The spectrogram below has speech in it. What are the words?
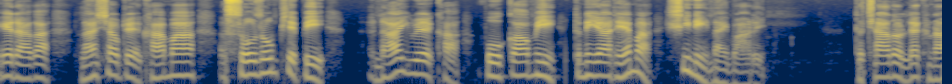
အဲ့ဒါကလမ်းလျှောက်တဲ့အခါမှာအစိုးဆုံးဖြစ်ပြီးအနားယူတဲ့အခါပိုကောင်းပြီးတနေရာထဲမှာရှိနေနိုင်ပါတယ်တခြားသောလက္ခဏာ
